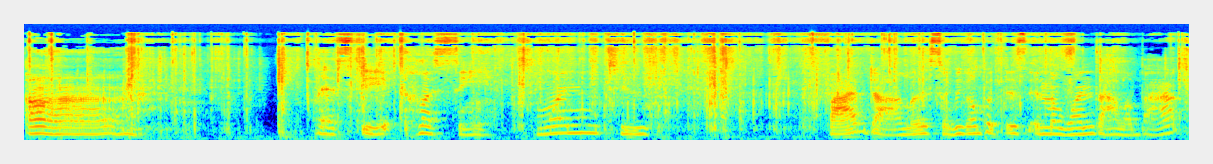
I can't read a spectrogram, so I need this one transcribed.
Um, let's see. Let's see. One, two, five dollars. So we're gonna put this in the one dollar box.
